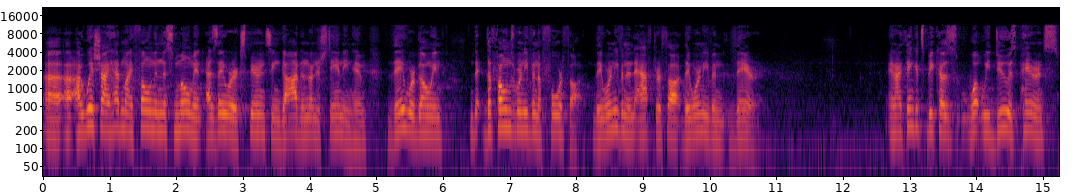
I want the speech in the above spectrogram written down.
uh, I wish I had my phone in this moment as they were experiencing God and understanding Him. They were going, the phones weren't even a forethought. They weren't even an afterthought. They weren't even there. And I think it's because what we do as parents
